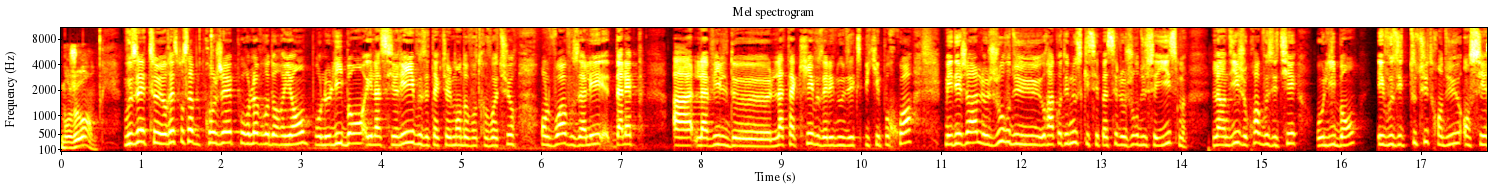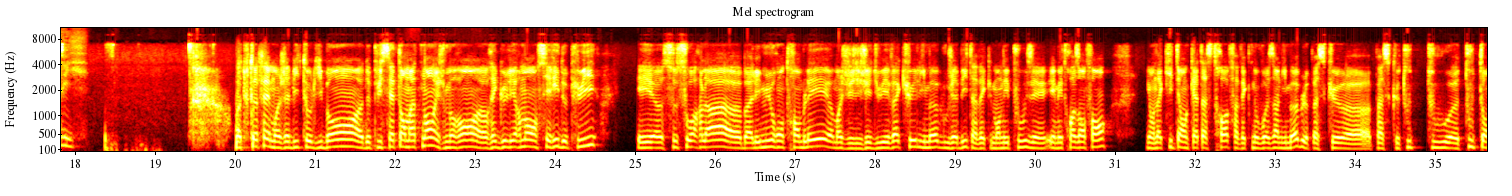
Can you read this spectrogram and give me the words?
Bonjour. Vous êtes euh, responsable de projet pour l'œuvre d'Orient, pour le Liban et la Syrie. Vous êtes actuellement dans votre voiture. On le voit, vous allez d'Alep à la ville de Latakia. Vous allez nous expliquer pourquoi. Mais déjà, le jour du, racontez-nous ce qui s'est passé le jour du séisme. Lundi, je crois que vous étiez au Liban et vous êtes tout de suite rendu en Syrie. Bah, tout à fait. Moi, j'habite au Liban euh, depuis sept ans maintenant et je me rends euh, régulièrement en Syrie depuis. Et euh, ce soir-là, bah, les murs ont tremblé. Moi, j'ai dû évacuer l'immeuble où j'habite avec mon épouse et, mes trois enfants. Et on a quitté en catastrophe avec nos voisins l'immeuble parce que, parce que tout, tout, tout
